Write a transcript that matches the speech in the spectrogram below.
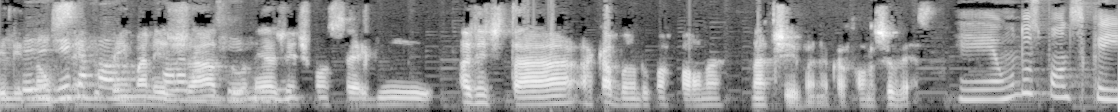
ele não sendo bem manejado, né, a gente consegue, a gente está acabando com a fauna nativa, né, com a fauna silvestre. É, um dos pontos críticos,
